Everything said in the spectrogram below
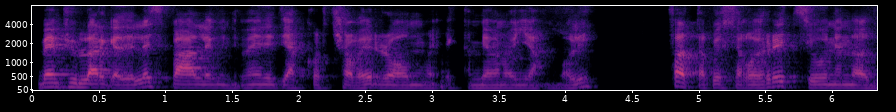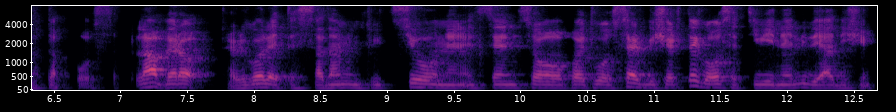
ben più larga delle spalle, quindi vedete accorciava il ROM e cambiavano gli angoli. Fatta questa correzione è andato tutto a posto. Là però, tra virgolette, è stata un'intuizione, nel senso poi tu osservi certe cose e ti viene l'idea, dici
